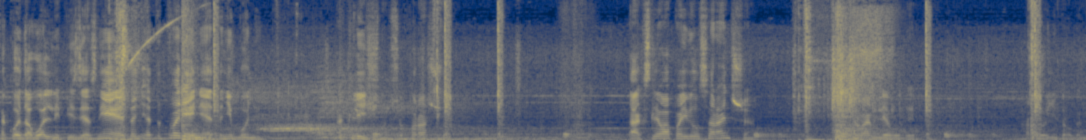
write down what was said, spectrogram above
Такой довольный, пиздец. Не, это, это творение, это не Бонни. Отлично, все хорошо. Так, слева появился раньше. Открываем левую дверь. Правую не трогаем.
